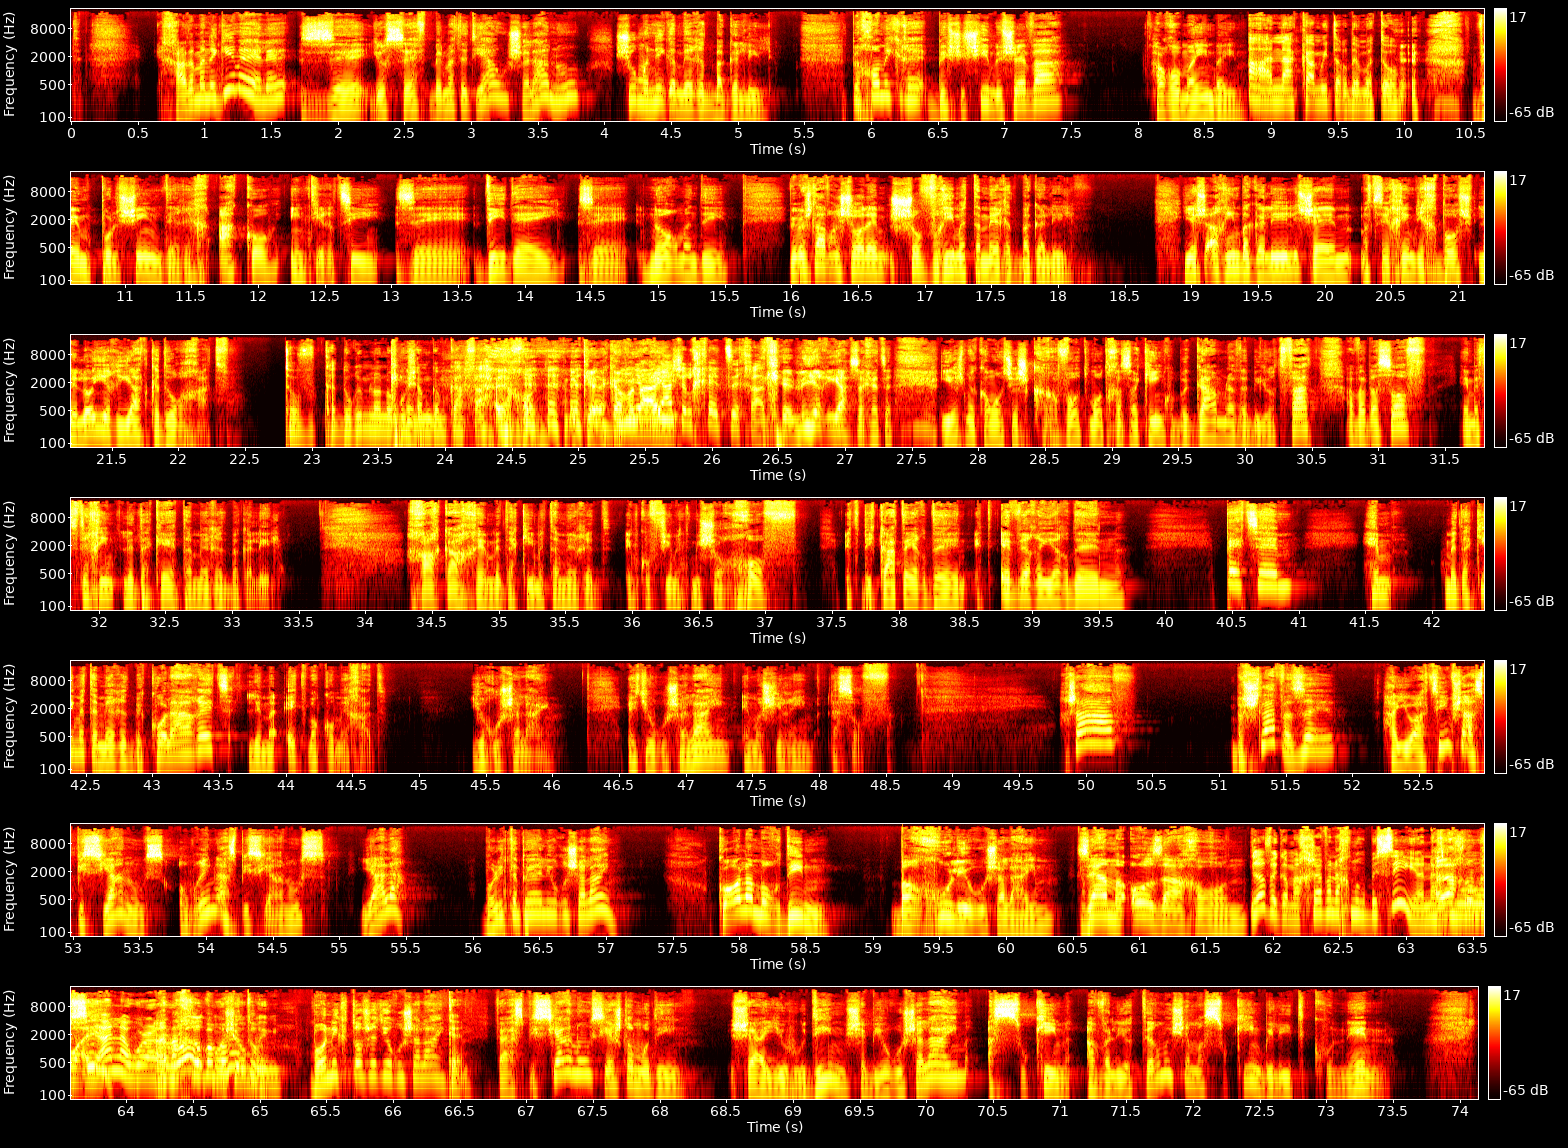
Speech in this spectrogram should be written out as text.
אחד המנהיגים האלה זה יוסף בן מתתיהו שלנו, שהוא מנהיג המרד בגליל. בכל מקרה, ב-67 הרומאים באים. הענק קם מתרדמתו. והם פולשים דרך עכו, אם תרצי, זה D-Day, זה נורמנדי, ובשלב ראשון הם שוברים את המרד בגליל. יש ערים בגליל שהם מצליחים לכבוש ללא יריית כדור אחת. טוב, כדורים לא נורו כן. שם גם ככה. נכון, כן, הכוונה היא... בלי ירייה של חץ אחד. כן, בלי ירייה של חץ. יש מקומות שיש קרבות מאוד חזקים, כמו בגמלה וביוטפת, אבל בסוף הם מצליחים לדכא את המרד בגליל. אחר כך הם מדכאים את המרד, הם כובשים את מישור החוף, את בקעת הירדן, את עבר הירדן. בעצם הם מדכאים את המרד בכל הארץ, למעט מקום אחד, ירושלים. את ירושלים הם משאירים לסוף. עכשיו, בשלב הזה, היועצים של אספיסיאנוס אומרים לאספיסיאנוס, יאללה, בוא נתנפל על ירושלים. כל המורדים ברחו לירושלים, זה המעוז האחרון. לא, וגם עכשיו אנחנו בשיא, אנחנו, אנחנו בשיא. יאללה, we're on road, כמו שאומרים. בוא נכתוש את ירושלים. כן. ואספיסיאנוס יש לו מודיעין, שהיהודים שבירושלים עסוקים, אבל יותר משהם עסוקים בלהתכונן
